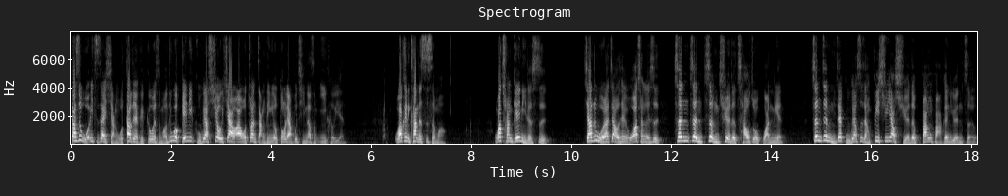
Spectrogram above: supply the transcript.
但是我一直在想，我到底要给各位什么？如果给你股票秀一下啊，我赚涨停有多了不起，那有什么意义可言？我要给你看的是什么？我要传给你的是。加入我要教我这个，我要传给是真正正确的操作观念，真正你在股票市场必须要学的方法跟原则。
